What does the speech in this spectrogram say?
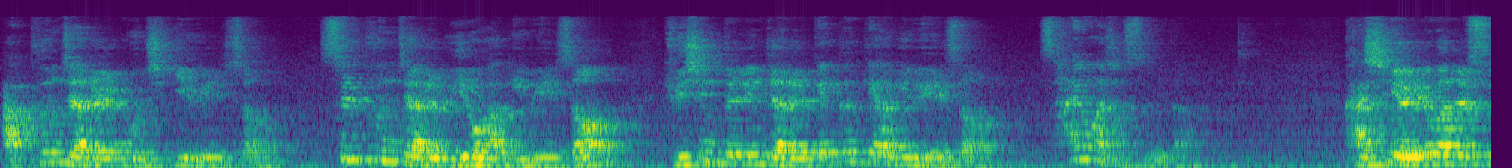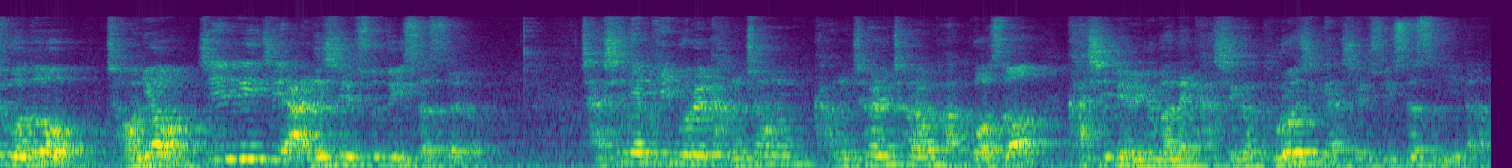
아픈 자를 고치기 위해서 슬픈 자를 위로하기 위해서 귀신 들린 자를 깨끗게 하기 위해서 사용하셨습니다. 가시 연료관을 쓰고도 전혀 찔리지 않으실 수도 있었어요. 자신의 피부를 강청, 강철처럼 바꿔서 가시 연료관의 가시가 부러지게 하실 수 있었습니다.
